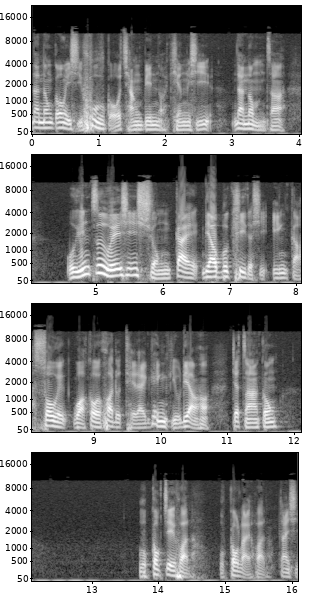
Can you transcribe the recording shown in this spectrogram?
咱拢讲伊是富国强兵哦，其实咱拢毋知。明治维新上界了不起，就是因甲所有外国法律摕来研究了吼，才知影讲有国际法，有国内法，但是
